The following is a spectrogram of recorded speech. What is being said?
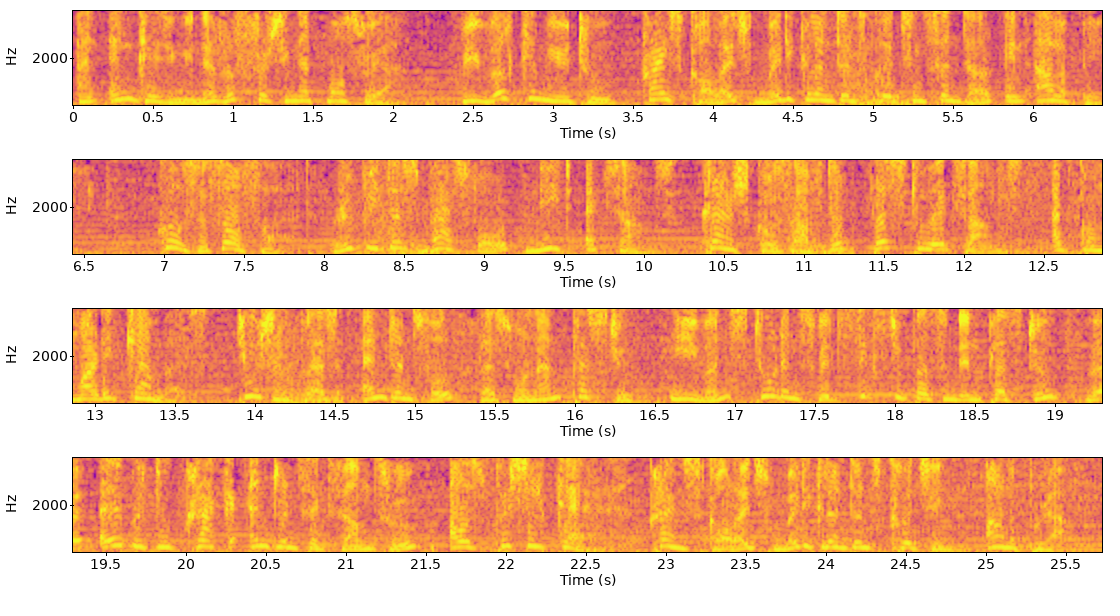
and engaging in a refreshing atmosphere. We welcome you to Christ College Medical Entrance Coaching Center in Alapi. Courses offered. Repeaters batch 4 NEET exams. Crash course after plus 2 exams at Komadi campus. Tuition plus entrance for plus 1 and plus 2. Even students with 60% in plus 2 were able to crack entrance exam through our special care. Christ College Medical Entrance Coaching, Alapura.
